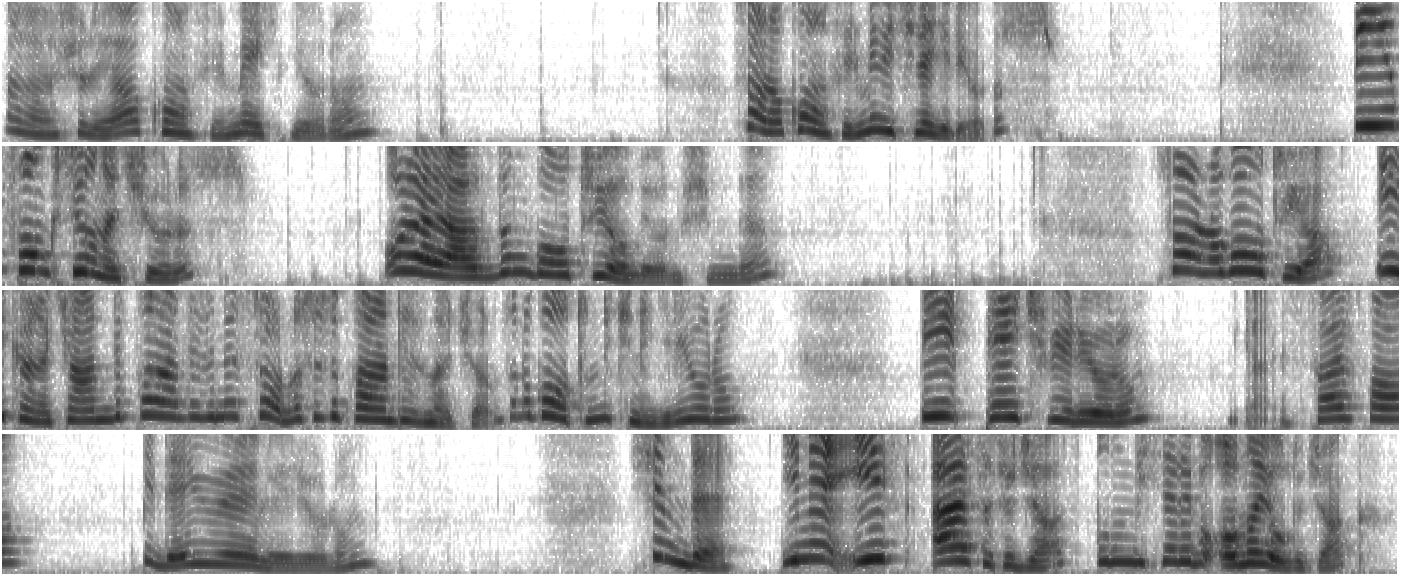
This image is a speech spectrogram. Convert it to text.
Hemen şuraya confirm ekliyorum. Sonra confirm'in içine giriyoruz. Bir fonksiyon açıyoruz. Oraya yazdım go to'yu alıyorum şimdi. Sonra go to'ya ilk önce kendi parantezini sonra süslü parantezini açıyorum. Sonra go to'nun içine giriyorum. Bir page veriyorum. Yani sayfa. Bir de URL veriyorum. Şimdi yine if else açacağız. Bunun içine de bir onay olacak.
